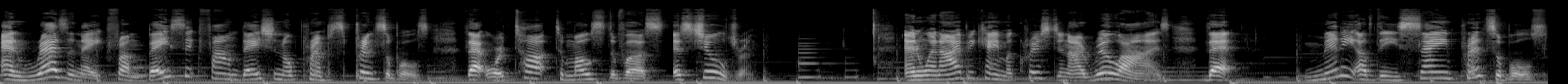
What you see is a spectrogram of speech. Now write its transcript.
and resonate from basic foundational principles that were taught to most of us as children. And when I became a Christian, I realized that many of these same principles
